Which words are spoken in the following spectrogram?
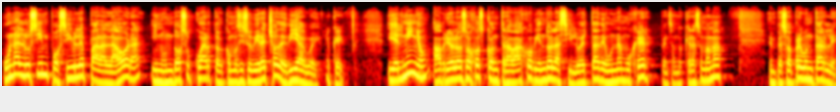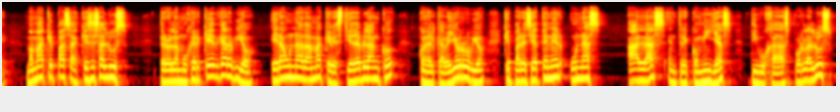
una luz imposible para la hora inundó su cuarto, como si se hubiera hecho de día, güey. Ok. Y el niño abrió los ojos con trabajo viendo la silueta de una mujer, pensando que era su mamá. Empezó a preguntarle, mamá, ¿qué pasa? ¿Qué es esa luz? Pero la mujer que Edgar vio era una dama que vestía de blanco, con el cabello rubio, que parecía tener unas alas, entre comillas, dibujadas por la luz.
